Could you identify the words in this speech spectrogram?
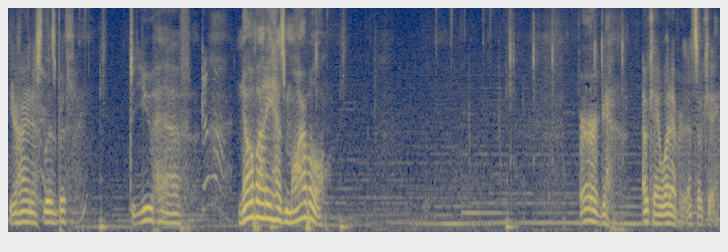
Your Highness Elizabeth, do you have... Nobody has marble! Erg. Okay, whatever. That's okay.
